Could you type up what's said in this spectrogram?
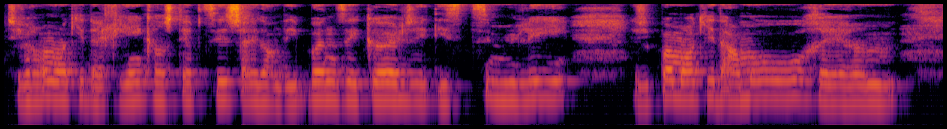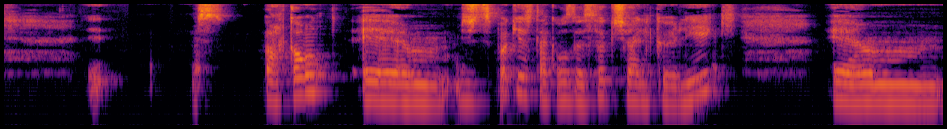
J'ai vraiment manqué de rien quand j'étais petite. J'allais dans des bonnes écoles, j'ai été stimulée. J'ai pas manqué d'amour. Par contre, je dis pas que c'est à cause de ça que je suis alcoolique. Euh,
